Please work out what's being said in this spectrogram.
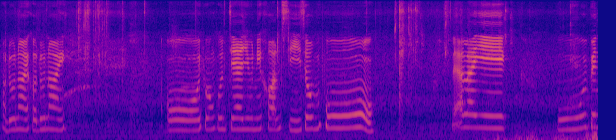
ขอดูหน่อย ขอดูหน่อย โอ้ยพวงกุญแจยูนิคอร์นสีชมพู และอะไรอีกโอ้ยเป็น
